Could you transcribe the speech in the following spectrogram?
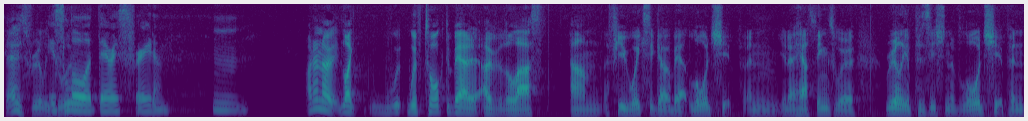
that is really is good. Lord, there is freedom. I don't know, like w- we've talked about it over the last um, a few weeks ago about lordship and you know how things were really a position of lordship and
